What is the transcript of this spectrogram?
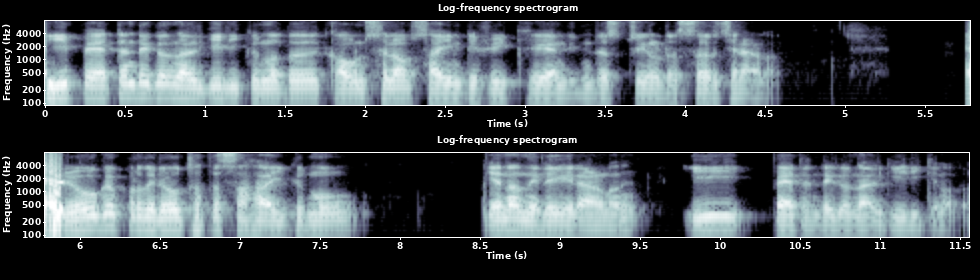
ഈ പേറ്റന്റുകൾ നൽകിയിരിക്കുന്നത് council of scientific and industrial റിസർച്ചിലാണ് രോഗപ്രതിരോധത്തെ സഹായിക്കുന്നു എന്ന നിലയിലാണ് ഈ പേറ്റന്റുകൾ നൽകിയിരിക്കുന്നത്.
